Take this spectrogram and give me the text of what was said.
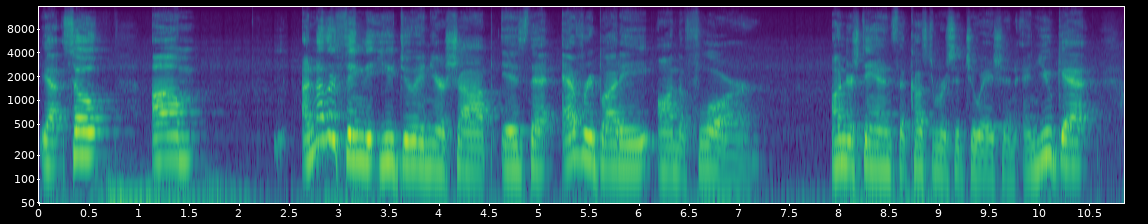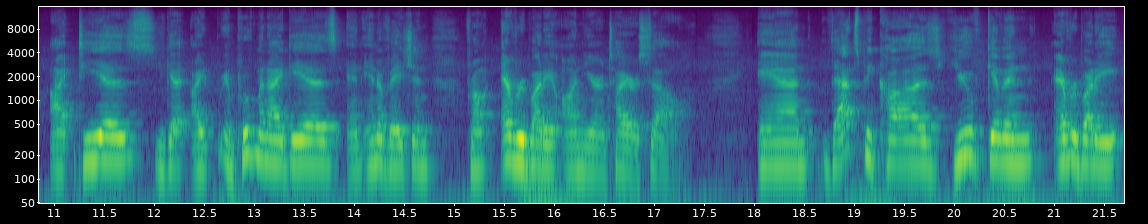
Yeah. So, um, another thing that you do in your shop is that everybody on the floor understands the customer situation, and you get ideas, you get improvement ideas and innovation from everybody on your entire cell. And that's because you've given everybody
